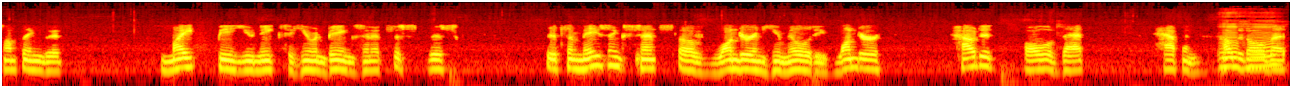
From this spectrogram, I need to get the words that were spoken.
something that might be unique to human beings, and it's just this. It's amazing sense of wonder and humility. Wonder, how did all of that happen? How did all Mhm. that,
